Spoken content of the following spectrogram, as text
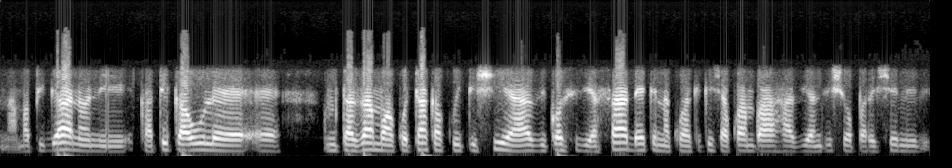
na mapigano ni katika ule e, mtazamo wa kutaka kuitishia vikosi vya SADC na kuhakikisha kwamba havianzishi operesheni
